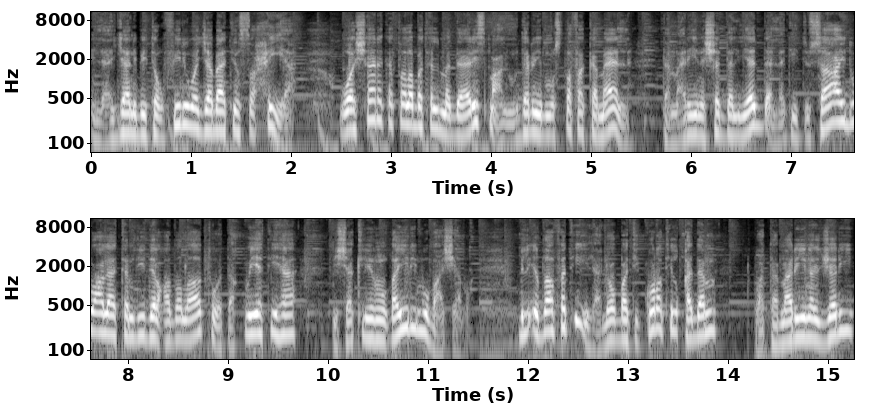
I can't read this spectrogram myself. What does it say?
إلى جانب توفير وجبات صحية. وشارك طلبة المدارس مع المدرب مصطفى كمال تمارين شد اليد التي تساعد على تمديد العضلات وتقويتها بشكل غير مباشر. بالإضافة إلى لعبة كرة القدم وتمارين الجري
